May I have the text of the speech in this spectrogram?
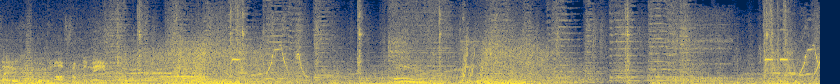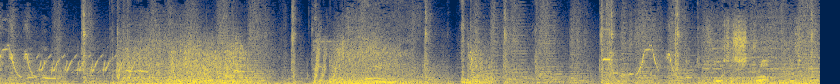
fighters have broken off from the main. In this war.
